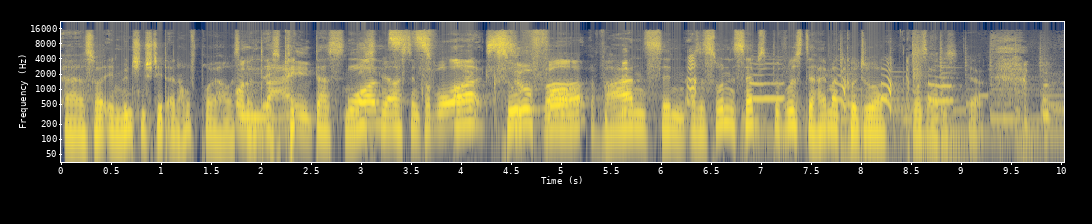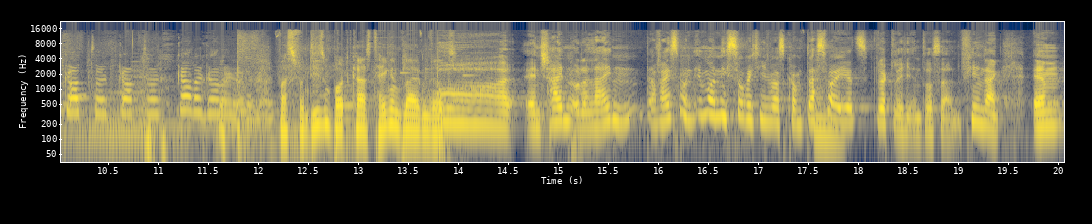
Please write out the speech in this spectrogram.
äh, soll, in München steht ein Hofbräuhaus Oh und ich nein. krieg das Oh, nicht mehr aus dem Kopf. zwei, super, Wahnsinn. Also so eine selbstbewusste Heimatkultur, großartig, ja. Oh Gott, oh Gott, oh Gott, oh Gott, oh Gott, oh Gott. Was von diesem Podcast hängen bleiben wird. Oh, entscheiden oder leiden, da weiß man immer nicht so richtig, was kommt. Das war jetzt wirklich interessant. Vielen Dank. Ähm,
